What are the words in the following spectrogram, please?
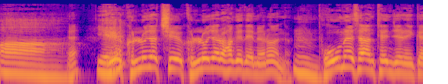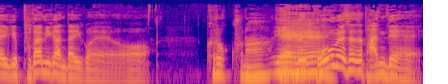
아, 예? 예. 근로자 취 근로자로 하게 되면은 음. 보험회사한테 이제 그러니까 이게 부담이 간다 이거예요. 그렇구나. 예. 예. 보험회사에서 반대해.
